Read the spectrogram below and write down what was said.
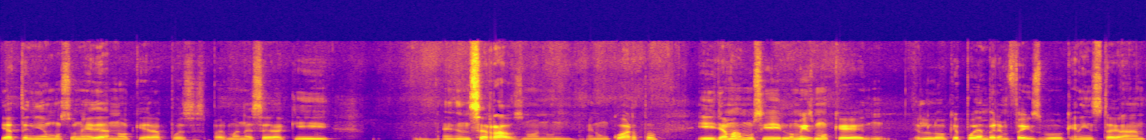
ya teníamos una idea, ¿no? Que era pues permanecer aquí encerrados, ¿no? En un, en un cuarto. Y llamamos y lo mismo que lo que pueden ver en Facebook, en Instagram,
